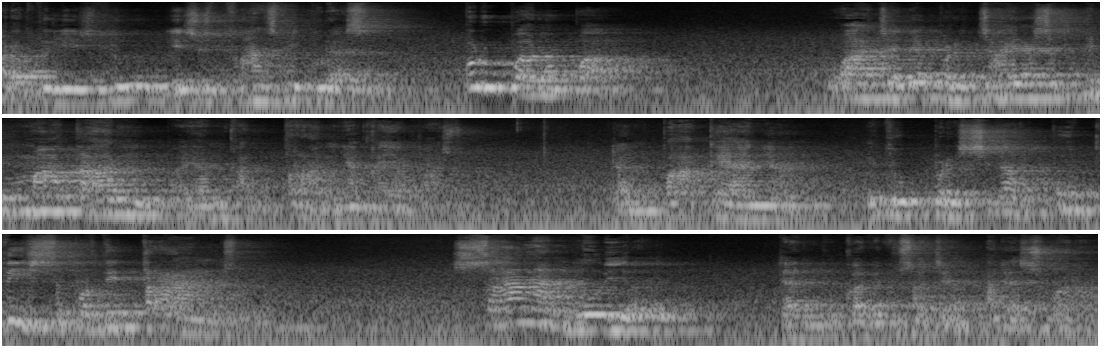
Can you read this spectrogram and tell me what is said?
pada waktu Yesus Yesus transfigurasi berubah-ubah. Wajahnya bercahaya seperti matahari. Bayangkan terangnya kayak pasu dan pakaiannya itu bersinar putih seperti terang. Sangat mulia. Dan bukan itu saja ada suara.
